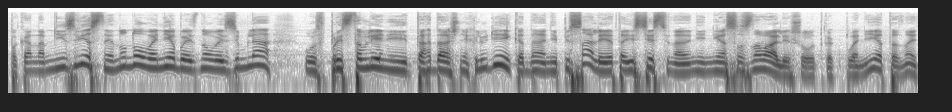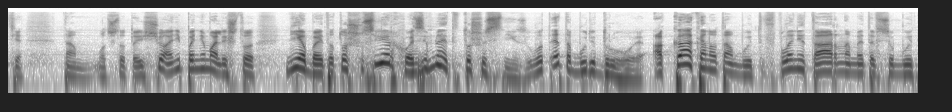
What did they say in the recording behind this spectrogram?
пока нам неизвестные, но новое небо и новая земля, вот в представлении тогдашних людей, когда они писали, это, естественно, они не осознавали, что вот как планета, знаете, там вот что-то еще. Они понимали, что небо это то, что сверху, а земля это то, что снизу. Вот это будет другое. А как оно там будет? В планетарном это все будет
